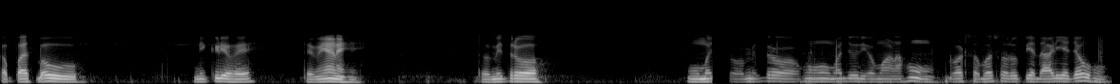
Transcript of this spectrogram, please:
કપાસ બહુ નીકળ્યો છે તે વેણે છે તો મિત્રો હું તો મિત્રો હું મજૂરીઓ માણા હું દોઢસો બસો રૂપિયા દાડીએ જાઉં છું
